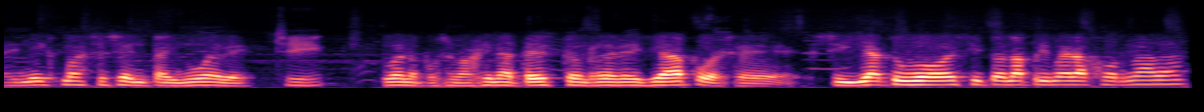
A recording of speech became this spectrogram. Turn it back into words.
Enigma 69. Sí. Bueno, pues imagínate esto en redes ya, pues eh, si ya tuvo éxito en la primera jornada,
